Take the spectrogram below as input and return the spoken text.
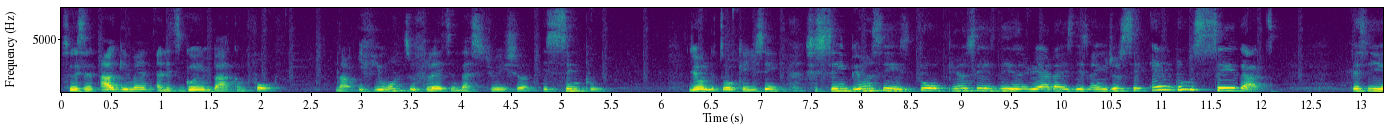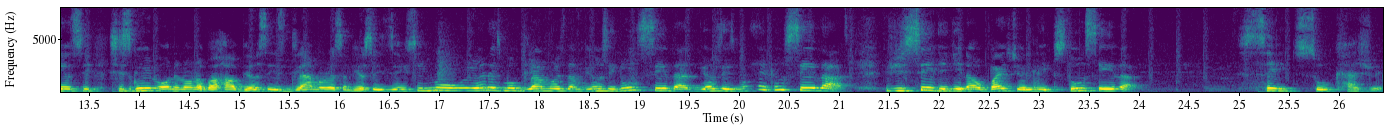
So it's an argument, and it's going back and forth. Now, if you want to flirt in that situation, it's simple. You're all talking, you're saying, she's saying Beyonce is dope, Beyonce is this, Rihanna is this, and you just say, hey, don't say that. Let's see, she's going on and on about how Beyonce is glamorous and Beyonce is. You say, no, Rihanna is more glamorous than Beyonce. Don't say that. Beyonce is more. Hey, don't say that. If you say it again, I'll bite your lips. Don't say that. Say it so casually.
